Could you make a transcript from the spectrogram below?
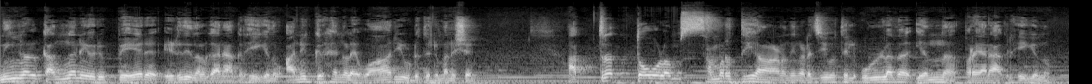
നിങ്ങൾക്ക് അങ്ങനെ ഒരു പേര് എഴുതി നൽകാൻ ആഗ്രഹിക്കുന്നു. അനുഗ്രഹങ്ങളെ വാരി ഉടുത്തൊരു മനുഷ്യൻ. അത്രത്തോളം സമൃദ്ധിയാണ് നിങ്ങളുടെ ജീവിതത്തിൽ ഉള്ളത് എന്ന് പറയാൻ ആഗ്രഹിക്കുന്നു.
